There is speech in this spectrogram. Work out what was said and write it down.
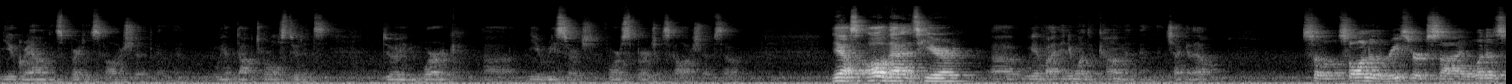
new ground in Spurgeon scholarship, and, and we have doctoral students doing work, uh, new research for Spurgeon scholarship. So, yeah, so all of that is here. Uh, we invite anyone to come and, and check it out. So, so onto the research side, what is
